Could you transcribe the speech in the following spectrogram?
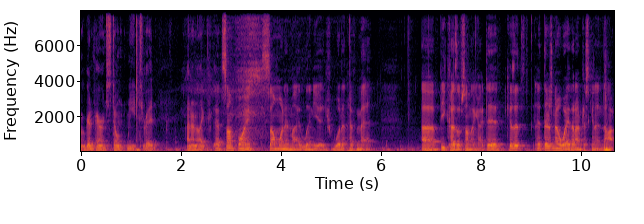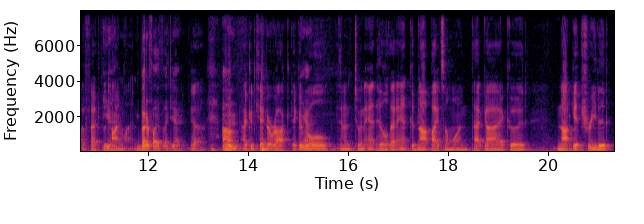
or grandparents don't meet, right? I don't know, like At some point, someone in my lineage wouldn't have met uh, because of something I did. Because it's it, there's no way that I'm just gonna not affect the yeah. timeline. Butterfly effect, yeah. Yeah. Um, I could kick a rock. It could Yeah. roll into an ant hill. That ant could not bite someone. That guy could not get treated,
